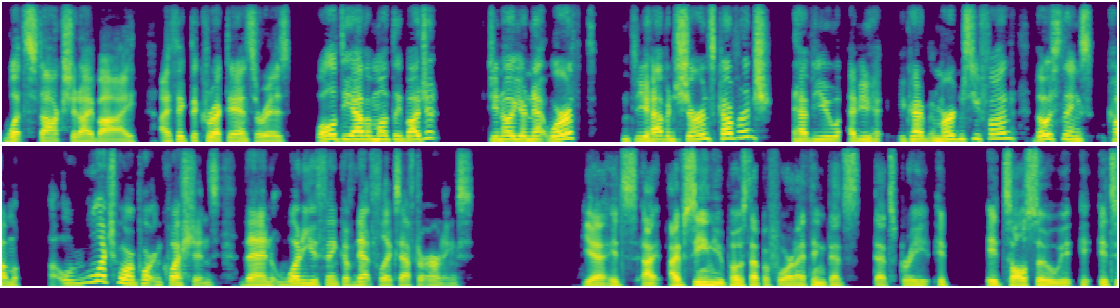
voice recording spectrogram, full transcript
what stock should i buy i think the correct answer is well do you have a monthly budget do you know your net worth do you have insurance coverage have you have you you have an emergency fund those things come uh, much more important questions than what do you think of Netflix after earnings? Yeah, it's I I've seen you post that before, and I think that's that's great. It it's also it, it's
